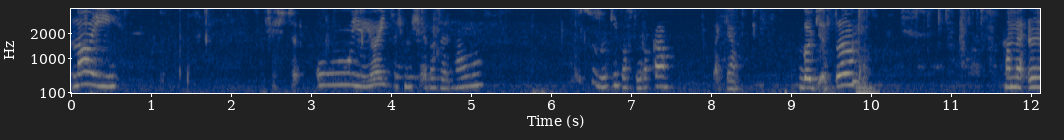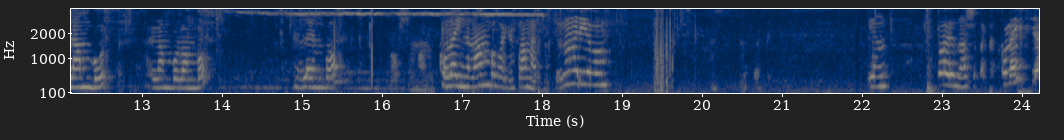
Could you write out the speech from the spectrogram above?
No i jeszcze. Ujojoj, coś mi się rozerwało. Suzuki powtórka. Takie. Takie są. Mamy Lambus. Lambo Lambo. Lembo. Proszę, mamy kolejne Lambo, takie same scenario. Tak. Więc to jest nasza taka kolekcja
